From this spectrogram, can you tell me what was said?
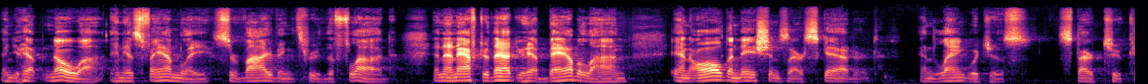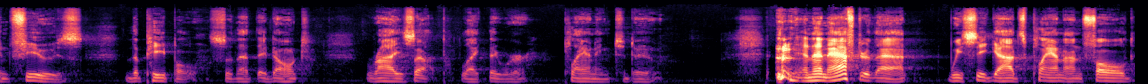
And you have Noah and his family surviving through the flood. And then after that, you have Babylon, and all the nations are scattered, and languages start to confuse the people so that they don't rise up like they were planning to do. and then after that, we see God's plan unfold,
